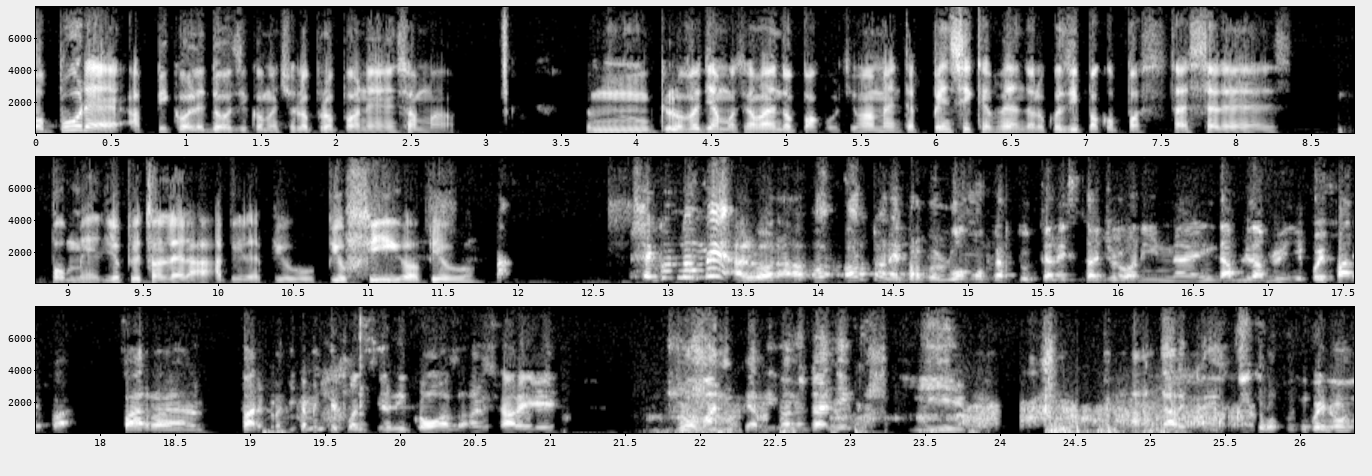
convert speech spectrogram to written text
oppure a piccole dosi come ce lo propone insomma mm, lo vediamo stiamo vedendo poco ultimamente pensi che vedendolo così poco possa essere un po' meglio più tollerabile più, più figo più Secondo me, allora, Orton è proprio l'uomo per tutte le stagioni in, in WWE. Puoi fare, fa- far- fare praticamente qualsiasi cosa, lanciare giovani che arrivano da NXT, andare per il titolo comunque in un,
